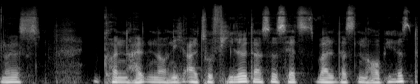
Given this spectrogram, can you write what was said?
ne, das können halt noch nicht allzu viele, das ist jetzt, weil das ein Hobby ist,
